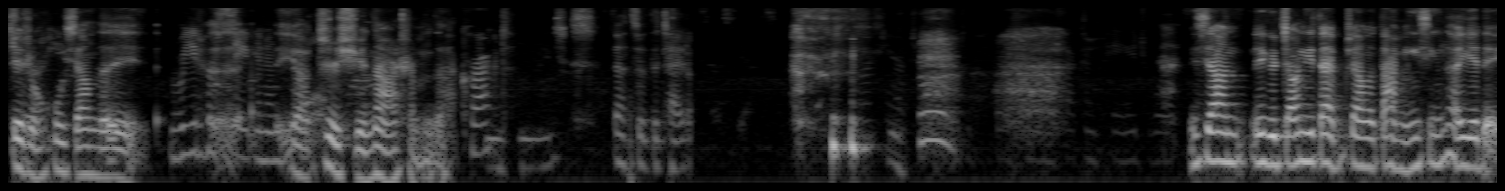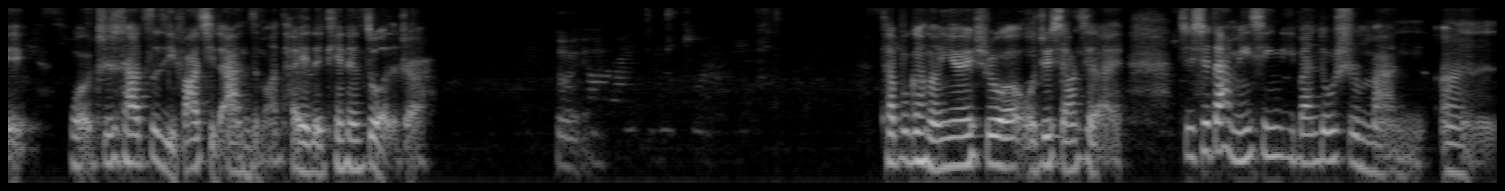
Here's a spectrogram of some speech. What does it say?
这种互相的呃要质询啊什么的。That's what the title 你像那个张尼戴这样的大明星，他也得我这是他自己发起的案子嘛，他也得天天坐在这儿。对，他不可能因为说我就想起来，这些大明星一般都是蛮嗯，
